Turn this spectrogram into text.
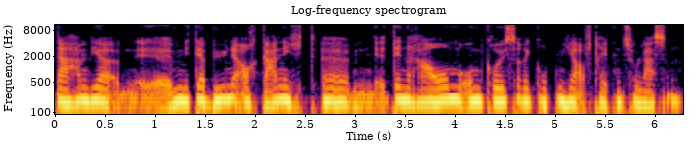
Da haben wir äh, mit der Bühne auch gar nicht äh, den Raum, um größere Gruppen hier auftreten zu lassen.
